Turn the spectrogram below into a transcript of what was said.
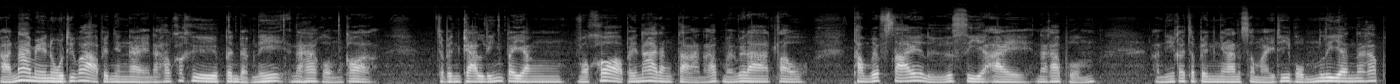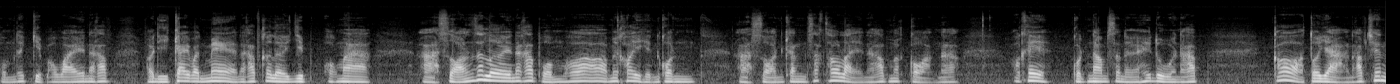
อ่าหน้าเมนูที่ว่าเป็นยังไงนะครับ ก็คือเป็นแบบนี้นะฮะผมก็ จะเป็นการลิงก์ไปยังหัวข้อไปหน้าต่างๆนะครับ เหมือนเวลาเราทำเว็บไซต์หรือ CI นะครับผมอันนี้ก็จะเป็นงานสมัยที่ผมเรียนนะครับ ผมได้เก็บเอาไว้นะครับพอดีใกล้วันแม่นะครับ ก็เลยหยิบออกมาอสอนซะเลยนะครับ ผมเพราะว่าไม่ค่อยเห็นคนอสอนกันสักเท่าไหร่นะครับเมื่อก่อนนะครับโอเค กดนำเสนอให้ดูนะครับ ก็ตัวอย่างนะครับ เช่น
